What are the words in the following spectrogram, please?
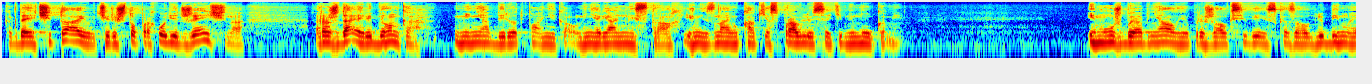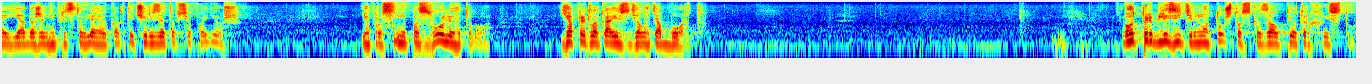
когда я читаю, через что проходит женщина, рождая ребенка, меня берет паника, у меня реальный страх. Я не знаю, как я справлюсь с этими муками. И муж бы обнял ее, прижал к себе и сказал, любимая, я даже не представляю, как ты через это все пойдешь. Я просто не позволю этого. Я предлагаю сделать аборт. Вот приблизительно то, что сказал Петр Христу.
